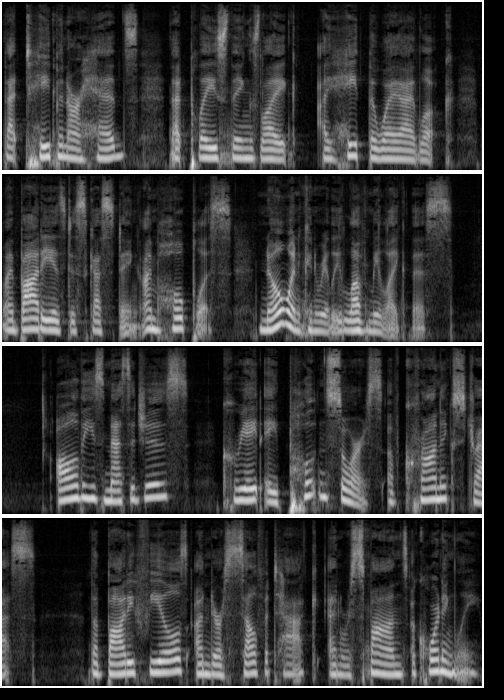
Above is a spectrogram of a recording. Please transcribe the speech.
that tape in our heads that plays things like, I hate the way I look, my body is disgusting. I'm hopeless. No one can really love me like this. All these messages create a potent source of chronic stress. The body feels under self attack and responds accordingly.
